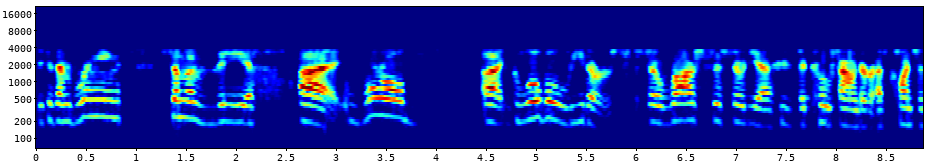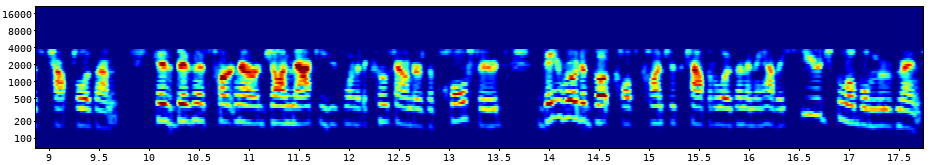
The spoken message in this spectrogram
because I'm bringing some of the uh, world's uh, global leaders. So Raj Sisodia, who's the co-founder of Conscious Capitalism, his business partner John Mackey, who's one of the co-founders of Whole Foods, they wrote a book called Conscious Capitalism, and they have a huge global movement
